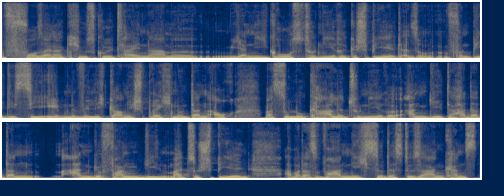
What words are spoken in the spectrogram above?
vor seiner Q-School-Teilnahme ja nie groß Turniere gespielt. Also von PDC-Ebene will ich gar nicht sprechen und dann auch, was so lokale Turniere angeht. Da hat er dann angefangen, die mal zu spielen, aber das war nicht so, dass du sagen kannst,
